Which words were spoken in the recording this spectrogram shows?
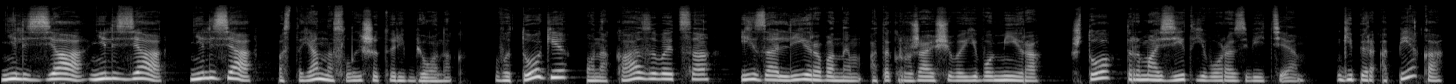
Нельзя, нельзя, нельзя, постоянно слышит ребенок. В итоге он оказывается изолированным от окружающего его мира, что тормозит его развитие. Гиперопека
